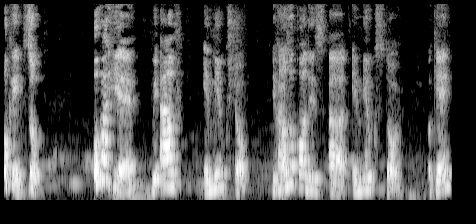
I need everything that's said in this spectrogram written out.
Okay, so over here we have a milk shop. You can also call this uh, a milk store, okay?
